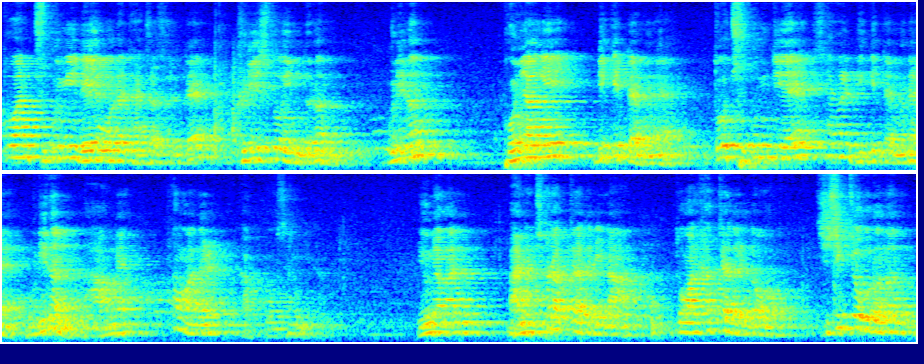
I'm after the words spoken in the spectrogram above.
또한 죽음이 내일 모레 닥쳤을 때 그리스도인들은 우리는 본향이 믿기 때문에 또 죽음 뒤에 생을 믿기 때문에 우리는 마음의 평안을 갖고 삽니다. 유명한 많은 철학자들이나 또한 학자들도 지식적으로는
